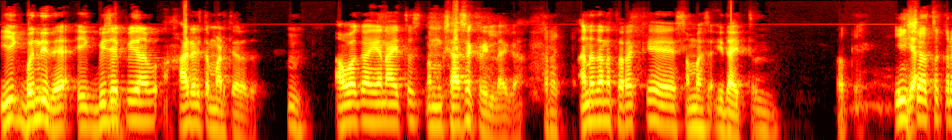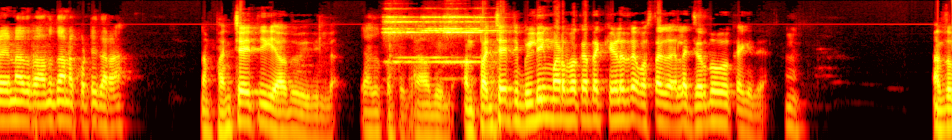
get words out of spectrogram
ಈಗ ಬಂದಿದೆ. ಈಗ ಬಿಜೆಪಿ ಆಡಳಿತ ಮಾಡ್ತಾ ಇರೋದು. ಅವಾಗ ಏನಾಯ್ತು? ನಮ್ಗೆ ಶಾಸಕರಿಲ್ಲ ಈಗ. ಕರೆಕ್ಟ್ ಅನುದಾನ ತರಕ್ಕೆ ಸಮಸ್ಯೆ ಇದಾಯ್ತು. ಓಕೆ ಈ ಶಾಸಕರು ಏನಾದ್ರು ಅನುದಾನ ಕೊಟ್ಟಿದಾರ ನಮ್ಮ ಪಂಚಾಯತಿಗೆ ಯಾವುದು ಇದಿಲ್ಲ. ಯಾವುದು ಕೊಟ್ಟಿಲ್ಲ? ಯಾವುದು ಇಲ್ಲ. ಒಂದು ಪಂಚಾಯತಿ ಬಿಲ್ಡಿಂಗ್ ಮಾಡ್ಬೇಕಂತ ಕೇಳಿದ್ರೆ ಹೊಸದಾಗ ಎಲ್ಲ ಜರ್ದು ಹೋಗಬೇಕಾಗಿದೆ. ಅದು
